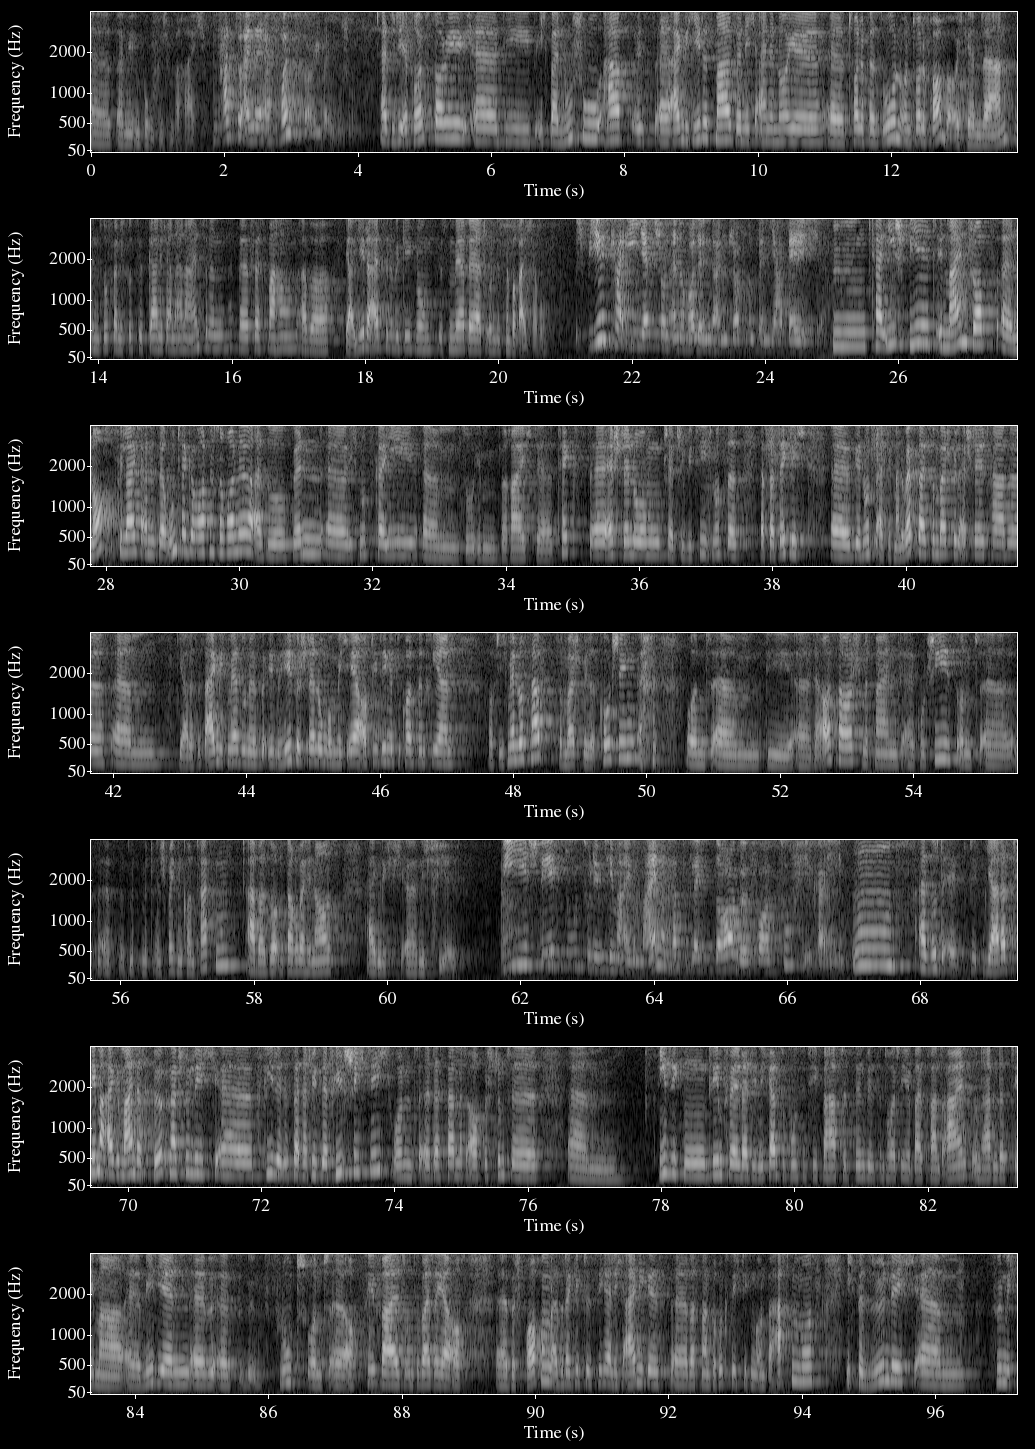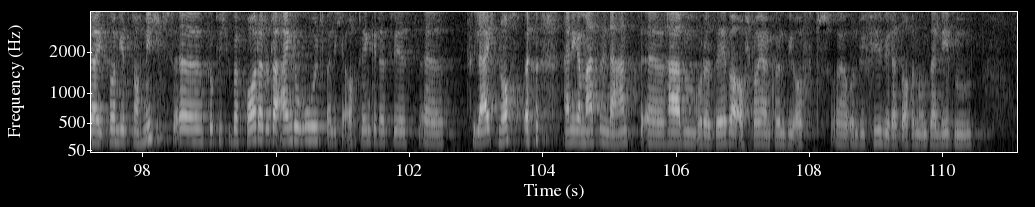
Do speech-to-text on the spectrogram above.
äh, bei mir im beruflichen Bereich. Hast du eine Erfolgsstory bei Nushu? Also die Erfolgsstory, äh, die ich bei Nushu habe, ist äh, eigentlich jedes Mal, wenn ich eine neue tolle Person und tolle Frauen bei euch kennenlerne. Insofern, ich würde es jetzt gar nicht an einer einzelnen festmachen, aber ja, jede einzelne Begegnung ist ein Mehrwert und ist eine Bereicherung. Spielt KI jetzt schon eine Rolle in deinem Job und wenn ja, welche? Mm, KI spielt in meinem Job äh, noch vielleicht eine sehr untergeordnete Rolle. Also wenn äh, ich nutze KI ähm, so im Bereich der Texterstellung, äh, ChatGPT, ich nutze das, ich habe es tatsächlich äh, genutzt, als ich meine Website zum Beispiel erstellt habe. Ähm, ja, das ist eigentlich mehr so eine Hilfestellung, um mich eher auf die Dinge zu konzentrieren, auf die ich mehr Lust habe, zum Beispiel das Coaching und ähm, die, äh, der Austausch mit meinen äh, Coaches und äh, mit, mit, entsprechenden Kontakten, aber so, darüber hinaus eigentlich äh, nicht viel. Wie stehst du zu dem Thema allgemein und hast du vielleicht Sorge vor zu viel KI? Mm, also ja, das Thema allgemein, das birgt natürlich äh, viele, das ist natürlich sehr vielschichtig und äh, dass damit auch bestimmte ähm, Risiken, Themenfelder, die nicht ganz so positiv behaftet sind. Wir sind heute hier bei Brand 1 und haben das Thema äh, Medien, äh, äh, und äh, auch Vielfalt und so weiter ja auch äh, besprochen. Also da gibt es sicherlich einiges, äh, was man berücksichtigen und beachten muss. Ich persönlich ähm, fühle mich davon jetzt noch nicht wirklich überfordert oder eingeholt, weil ich auch denke, dass wir es vielleicht noch einigermaßen in der Hand äh, haben oder selber auch steuern können, wie oft äh, und wie viel wir das auch in unser Leben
